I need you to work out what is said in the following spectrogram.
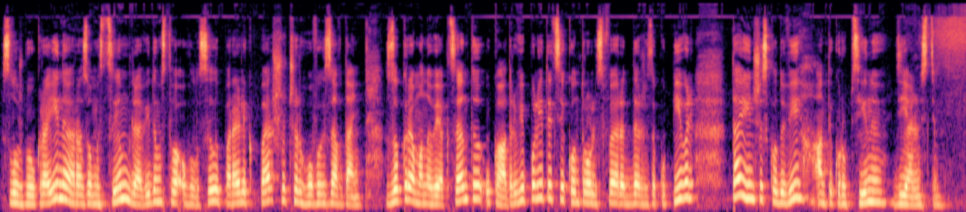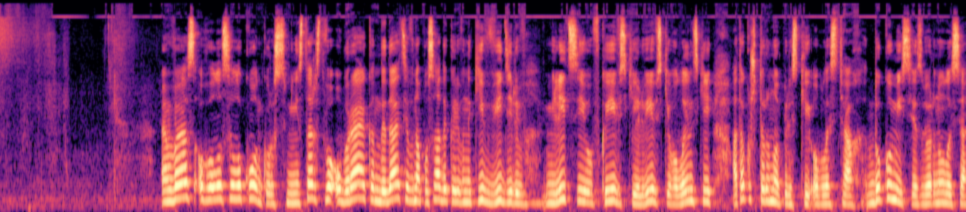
Служби України разом із цим для відомства оголосили перелік першочергових завдань. Зокрема, нові акценти у кадровій політиці, контроль сфери держзакупівель та інші складові антикорупційної діяльності. МВС оголосило конкурс. Міністерство обирає кандидатів на посади керівників відділів міліції в Київській, Львівській, Волинській, а також Тернопільській областях. До комісії звернулися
